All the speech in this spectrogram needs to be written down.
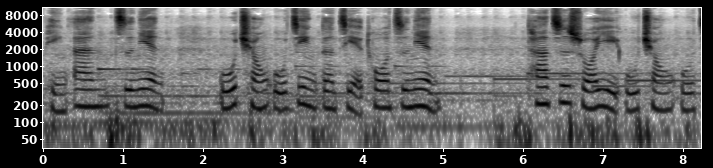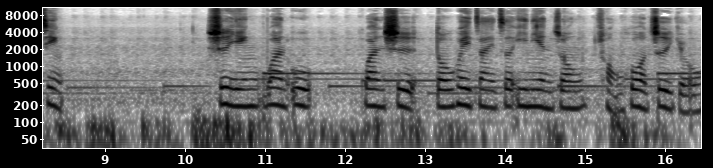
平安之念。无穷无尽的解脱之念，它之所以无穷无尽，是因万物万事都会在这一念中重获自由。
